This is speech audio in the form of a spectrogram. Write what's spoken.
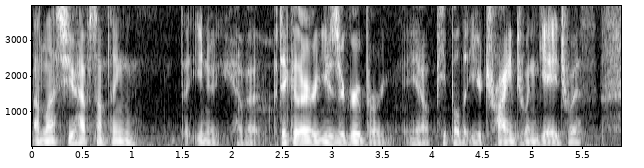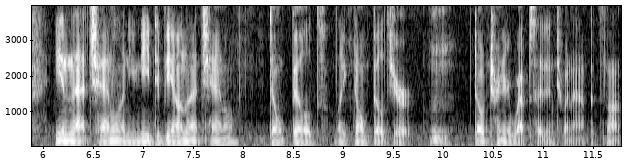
unless you have something that you know you have a particular user group or you know people that you're trying to engage with in that channel, and you need to be on that channel, don't build like don't build your hmm. don't turn your website into an app. It's not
